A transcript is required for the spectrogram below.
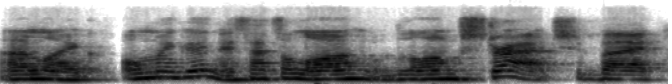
I'm like, oh my goodness, that's a long long stretch, but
